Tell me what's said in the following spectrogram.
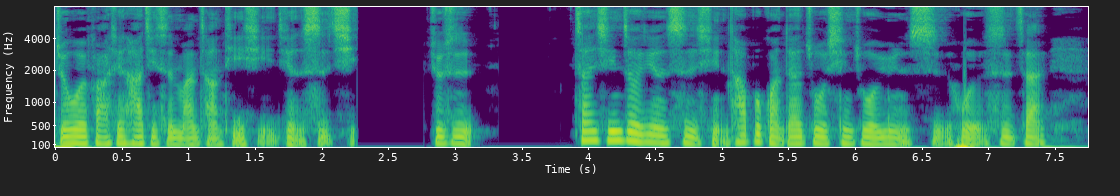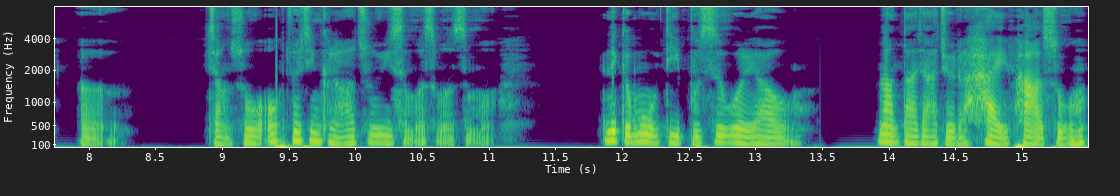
就会发现他其实蛮常提醒一件事情，就是占星这件事情，他不管在做星座运势，或者是在呃讲说哦，最近可能要注意什么什么什么，那个目的不是为了要让大家觉得害怕说，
